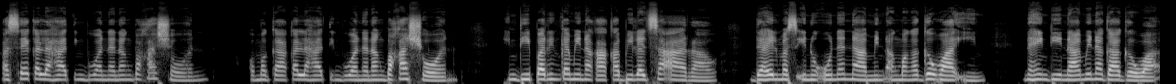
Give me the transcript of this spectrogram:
Kasi kalahating buwan na ng bakasyon o magkakalahating buwan na ng bakasyon, hindi pa rin kami nakakabilad sa araw dahil mas inuuna namin ang mga gawain na hindi namin nagagawa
